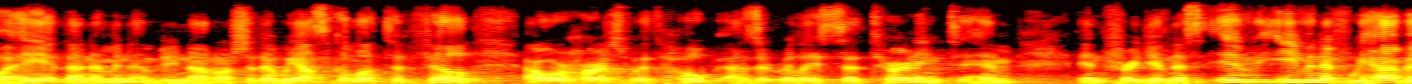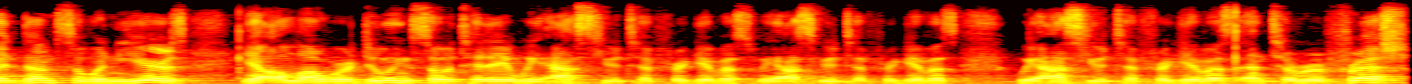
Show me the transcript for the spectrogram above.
وهيئ لنا من أمرنا رشدا. We ask Allah to fill our hearts with hope as it relates to turning to Him in forgiveness. If, even if we haven't done so in years, Ya Allah, we're doing so today. We ask you to forgive us. We ask you to forgive us. We ask you to forgive us and to refresh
